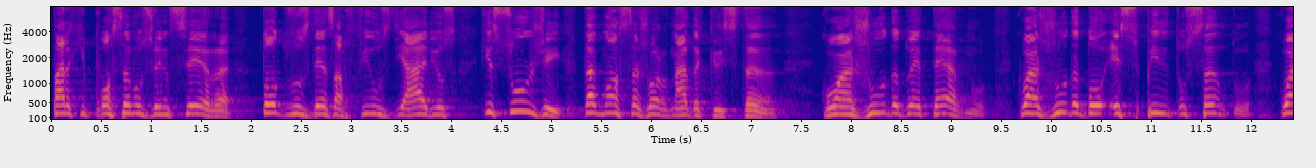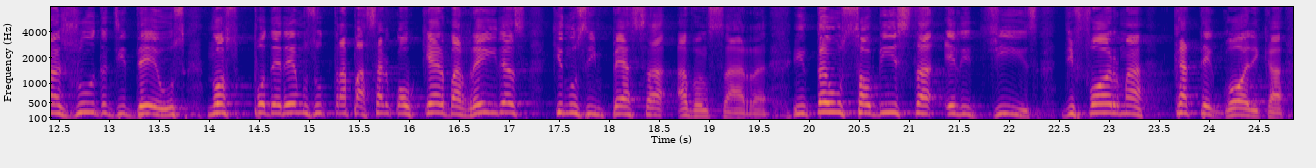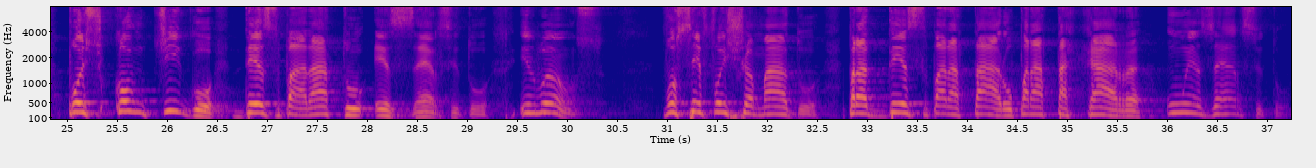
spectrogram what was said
para que possamos vencer todos os desafios diários que surgem da nossa jornada cristã, com a ajuda do Eterno com a ajuda do Espírito Santo, com a ajuda de Deus, nós poderemos ultrapassar qualquer barreiras que nos impeça avançar. Então o salmista ele diz de forma categórica: pois contigo desbarato exército. Irmãos, você foi chamado para desbaratar ou para atacar um exército.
